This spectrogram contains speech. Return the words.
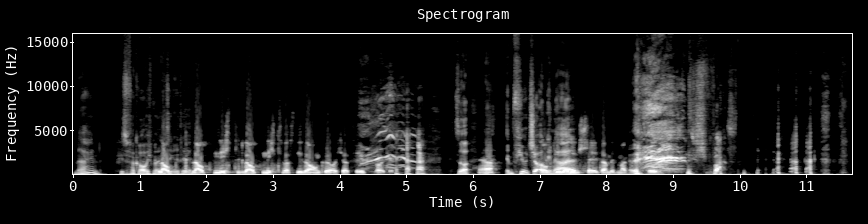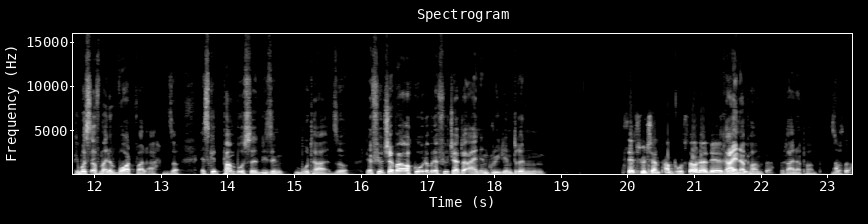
Nein, Wieso verkaufe ich meine Glaubt, Integrität? glaubt, nicht, glaubt nichts, was dieser Onkel euch erzählt, Leute. So, Ja? im Future Original. den Shelter mit Max 10. Spaß. Du musst auf meine Wortwahl achten. So, es gibt Pumpbusse, die sind brutal. So, der Future war auch gut, aber der Future hatte ein Ingredient drin, Ist der Future ein Pump Booster oder der reiner der Pump, Booster? reiner Pump. So. Achso,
